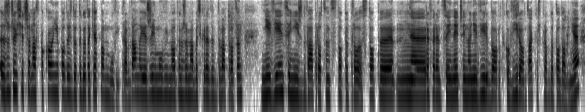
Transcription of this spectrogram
rzeczywiście trzeba na spokojnie podejść do tego, tak jak Pan mówi, prawda? No, jeżeli mówimy o tym, że ma być kredyt 2%, nie więcej niż 2% stopy, stopy mm, referencyjnej, czyli no nie WIRBOR, tylko WIRON, tak, już prawdopodobnie. Mhm.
